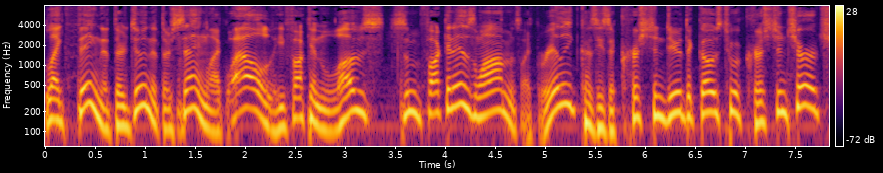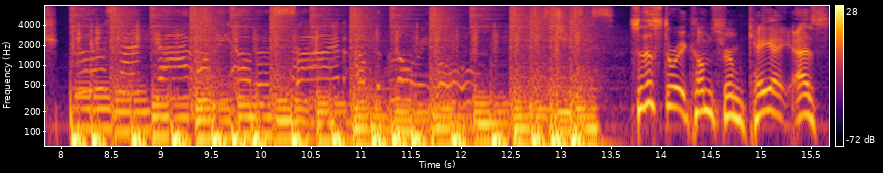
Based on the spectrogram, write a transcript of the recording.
like thing that they're doing that they're saying like, well, he fucking loves some fucking Islam. It's like, really? Because he's a Christian dude that goes to a Christian church. So this story comes from KSTP.com.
